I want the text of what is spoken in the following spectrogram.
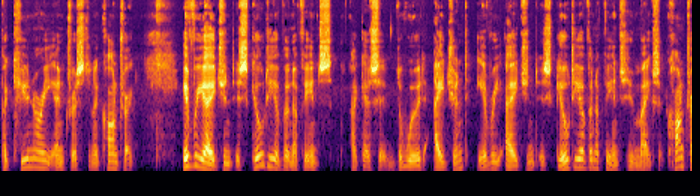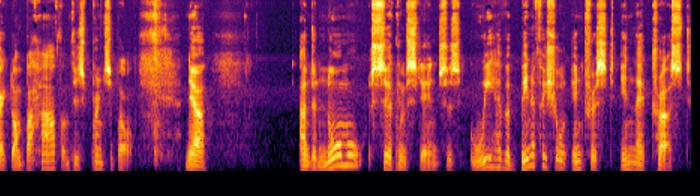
pecuniary interest in a contract. Every agent is guilty of an offence. I guess the word agent, every agent is guilty of an offence who makes a contract on behalf of his principal. Now, under normal circumstances, we have a beneficial interest in that trust.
